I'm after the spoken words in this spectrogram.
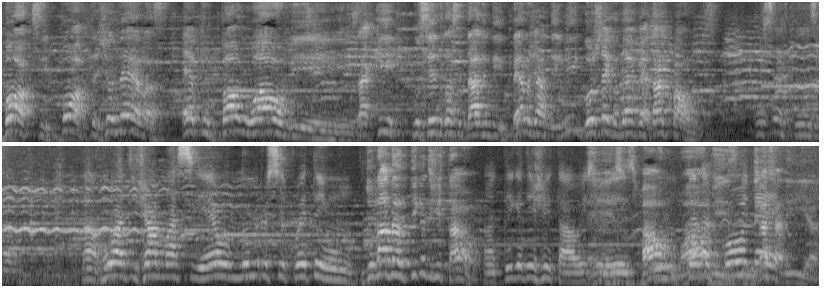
Boxe, portas, janelas, é com Paulo Alves, aqui no centro da cidade de Belo Jardim. Ligou, chegou, não é verdade, Paulo? Com certeza. Na rua de Jamaciel, número 51. Do lado da Antiga Digital. Antiga Digital, isso, Isso, mesmo. Paulo o Alves, telefone é vidraçaria.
